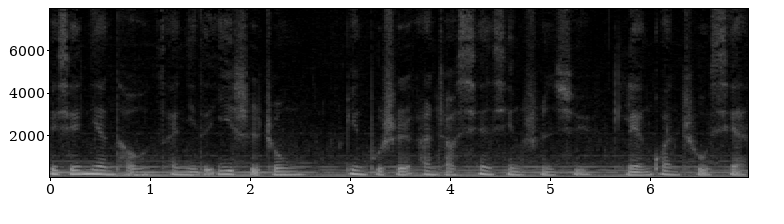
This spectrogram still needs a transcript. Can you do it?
这些念头在你的意识中，并不是按照线性顺序连贯出现，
